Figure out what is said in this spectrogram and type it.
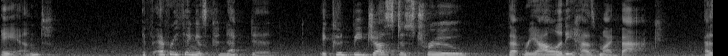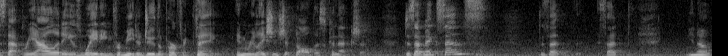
And if everything is connected, it could be just as true that reality has my back as that reality is waiting for me to do the perfect thing in relationship to all this connection. Does that make sense? Does that, is that, you know,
